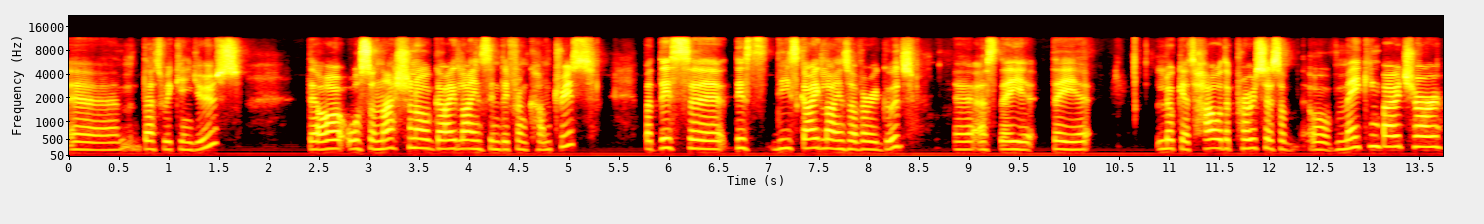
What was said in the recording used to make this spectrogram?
um, that we can use. There are also national guidelines in different countries, but this, uh, this, these guidelines are very good uh, as they, they look at how the process of, of making biochar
